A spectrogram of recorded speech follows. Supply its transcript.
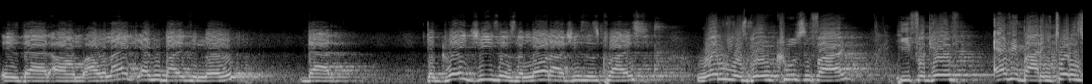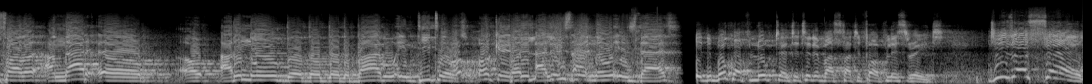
is that um, I would like everybody to know that the great Jesus, the Lord our Jesus Christ, when he was being crucified, he forgave everybody. He told his father, "I'm not. Uh, uh, I don't know the, the, the, the Bible in details. Oh, okay, but the- at least I know is that In the book of Luke 23, verse 34, please read. Jesus said,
